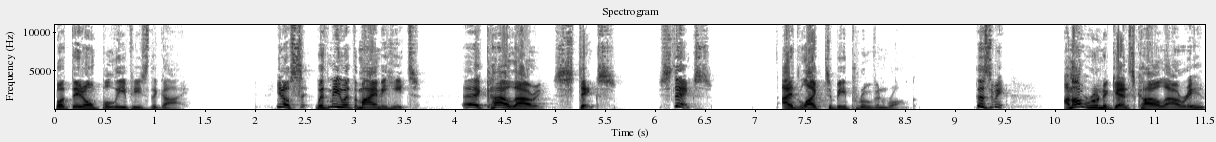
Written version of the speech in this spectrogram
but they don't believe he's the guy. You know, with me with the Miami Heat, hey, Kyle Lowry stinks. Stinks. I'd like to be proven wrong. Doesn't mean I'm not rooting against Kyle Lowry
